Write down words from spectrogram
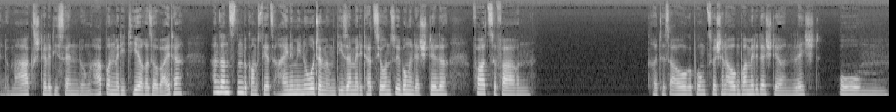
Wenn du magst, stelle die Sendung ab und meditiere so weiter. Ansonsten bekommst du jetzt eine Minute, um dieser Meditationsübung in der Stille fortzufahren. Drittes Auge, Punkt zwischen Augenbrauen, Mitte der Stirn, Licht, Om.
